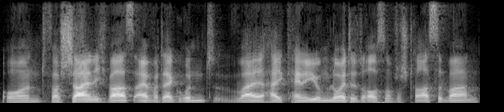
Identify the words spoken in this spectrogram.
Und wahrscheinlich war es einfach der Grund, weil halt keine jungen Leute draußen auf der Straße waren.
